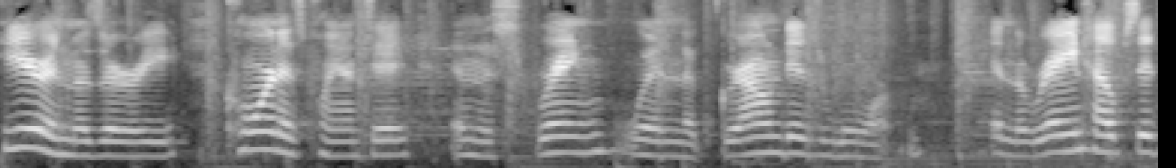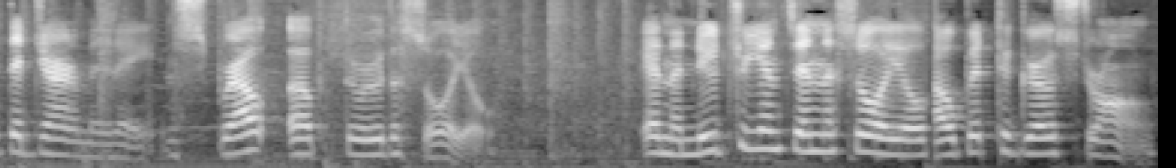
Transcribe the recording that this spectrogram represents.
Here in Missouri, corn is planted in the spring when the ground is warm, and the rain helps it to germinate and sprout up through the soil. And the nutrients in the soil help it to grow strong.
